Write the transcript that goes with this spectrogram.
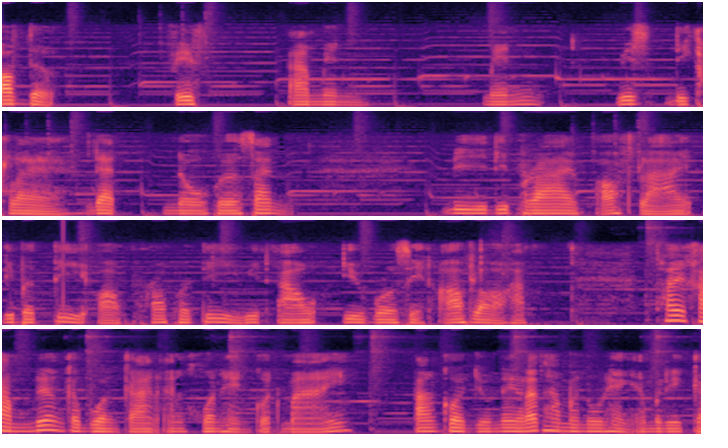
of the fifth amendment which declare that no person be deprived of life, liberty or property without due process of law ครับ ถ้อยคำเรื่องกระบวนการอันควรแห่งกฎหมาย ปรากฏอยู่ในรัฐธรรมนูญแห่งอเมริก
